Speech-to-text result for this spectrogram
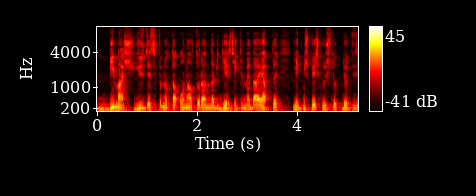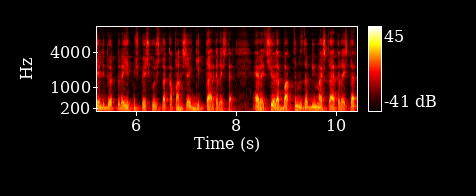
BİMAŞ %0.16 oranında bir geri çekilme daha yaptı. 75 kuruşluk 454 lira 75 kuruşla kapanışa gitti arkadaşlar. Evet şöyle baktığımızda BİMAŞ'ta arkadaşlar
